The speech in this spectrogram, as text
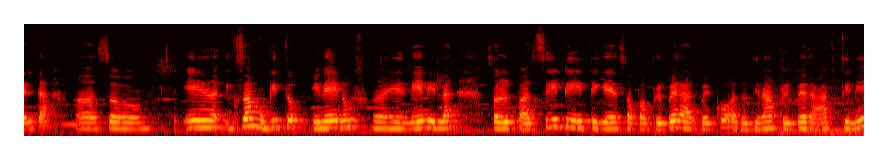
ಹೇಳ್ತಾ ಸೊ ಎಕ್ಸಾಮ್ ಮುಗೀತು. ಇನ್ನೇನು? ಇನ್ನೇನಿಲ್ಲ. ಸ್ವಲ್ಪ ಸಿ ಟಿ ಇಟಿಗೆ ಸ್ವಲ್ಪ ಪ್ರಿಪೇರ್ ಆಗಬೇಕು. ಅದು ದಿನ ಪ್ರಿಪೇರ್ ಆಗ್ತೀನಿ.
